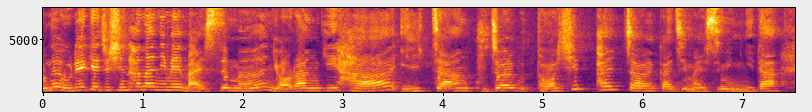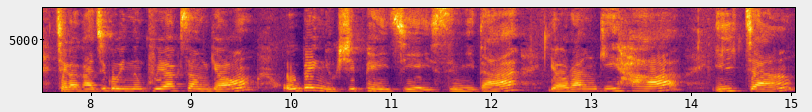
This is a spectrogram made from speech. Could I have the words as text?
오늘 우리에게 주신 하나님의 말씀은 열왕기 하 1장 9절부터 18절까지 말씀입니다. 제가 가지고 있는 구약 성경 560페이지에 있습니다. 열왕기 하 1장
